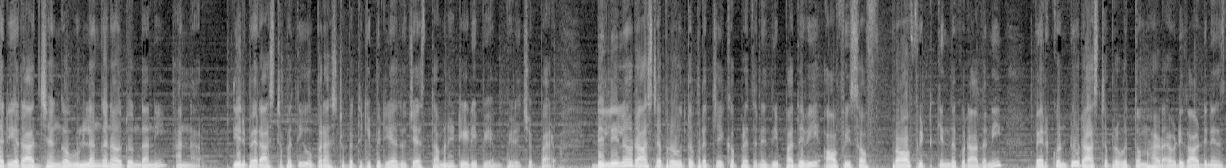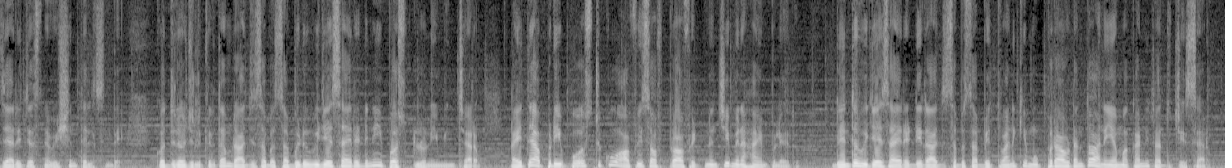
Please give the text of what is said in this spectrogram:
చర్య రాజ్యాంగ ఉల్లంఘన అవుతుందని అన్నారు. దీనిపై రాష్ట్రపతి ఉపరాష్ట్రపతికి ఫిర్యాదు చేస్తామని టీడీపీ ఎంపీలు చెప్పారు. ఢిల్లీలో రాష్ట్ర ప్రభుత్వ ప్రత్యేక ప్రతినిధి పదవి ఆఫీస్ ఆఫ్ ప్రాఫిట్ కిందకు రాదని పేర్కొంటూ రాష్ట్ర ప్రభుత్వం హడావిడిగా ఆర్డినెన్స్ జారీ చేసిన విషయం తెలిసిందే. కొద్ది రోజుల క్రితం రాజ్యసభ సభ్యుడు విజయసాయిరెడ్డిని ఈ పోస్టులో నియమించారు. అయితే అప్పుడు ఈ పోస్టుకు ఆఫీస్ ఆఫ్ ప్రాఫిట్ నుంచి మినహాయింపు లేదు. దీంతో విజయసాయిరెడ్డి రాజ్యసభ సభ్యత్వానికి ముప్పు రావడంతో ఆ నియామకాన్ని రద్దు చేశారు.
